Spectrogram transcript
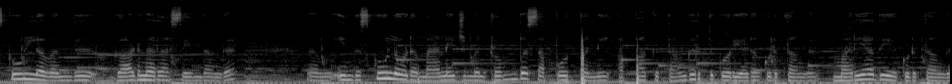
ஸ்கூலில் வந்து கார்டனராக சேர்ந்தாங்க. இந்த ஸ்கூலோட மேனேஜ்மெண்ட் ரொம்ப சப்போர்ட் பண்ணி அப்பாவுக்கு தங்கறதுக்கு ஒரு இடம் கொடுத்தாங்க மரியாதையை கொடுத்தாங்க.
